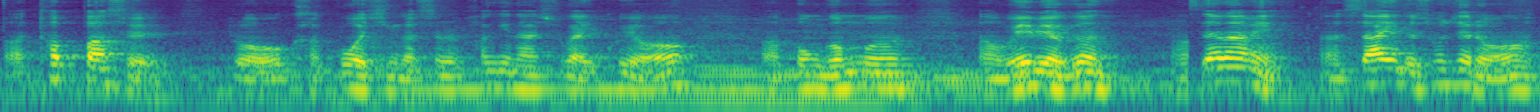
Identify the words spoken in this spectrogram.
어, 텃밭으로 가꾸어진 것을 확인할 수가 있고요. 어, 본 건물 어, 외벽은 어, 세라믹 어, 사이드 소재로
